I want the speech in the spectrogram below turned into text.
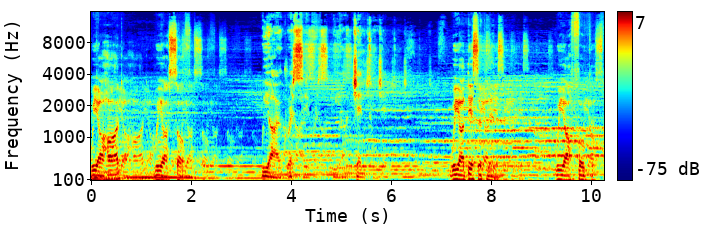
We are hard, we are soft. We are aggressive, we are gentle. We are disciplined, we are focused.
